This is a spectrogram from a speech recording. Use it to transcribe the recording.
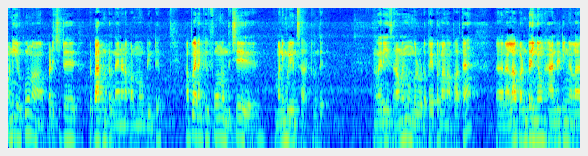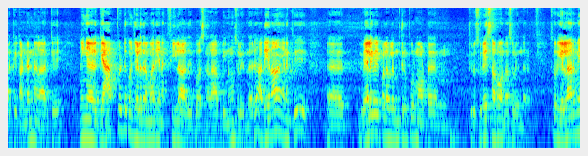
மணி இருக்கும். நான் படிச்சுட்டு ப்ரிப்பேர் பண்ணிட்டுருந்தேன். என்னென்ன பண்ணணும் அப்படின்ட்டு. அப்போ எனக்கு ஃபோன் வந்துச்சு மணிமொழியன் சார்ட்டிருந்து இந்த மாதிரி சரவணன் உங்களோட பேப்பர்லாம் நான் பார்த்தேன். நல்லா பண்ணுறீங்க உங்கள் ஹேண்ட் ரைட்டிங் நல்லாயிருக்கு கண்டென்ட் நல்லாயிருக்கு நீங்கள் கேப் விட்டு கொஞ்சம் எழுதுகிற மாதிரி எனக்கு ஃபீல் ஆகுது பர்சனலாக அப்படின்னும் சொல்லியிருந்தாரு. அதே தான் எனக்கு வேலைவாய்ப்பு அலுவலகம் திருப்பூர் மாவட்டம் திரு சுரேஷ் சாரும் அதான் சொல்லியிருந்தார். ஸோ எல்லாருமே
